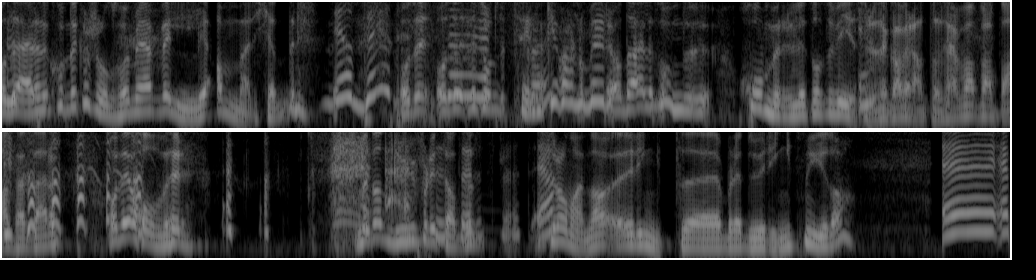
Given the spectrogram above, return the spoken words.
Og det er en kommunikasjonsform jeg veldig anerkjenner. Ja, det, Og det, og det, er liksom, det trenger ikke være noe mer. Og det er litt sånn, Du humrer litt, og så viser du til kameraten og. Og det holder. Men da du flytta til. Trondheim, da, ringte, ble du ringt mye da? Eh,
